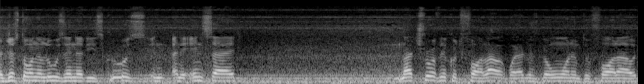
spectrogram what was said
I just don't want to lose any of these screws in, on the inside. Not sure if they could fall out, but I just don't want them to fall out.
